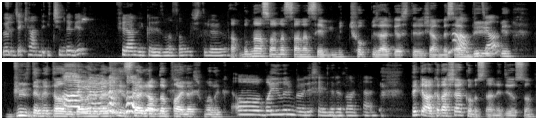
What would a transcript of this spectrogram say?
Böylece kendi içimde bir fren mekanizması oluşturuyorum. Tamam, Bundan sonra sana sevgimi çok güzel göstereceğim. Mesela büyük bir gül demeti alacağım. Hani Hayır, böyle hayır. Instagram'da paylaşmalık. Oo bayılırım böyle şeylere zaten. Peki arkadaşlar konusuna ne diyorsun?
